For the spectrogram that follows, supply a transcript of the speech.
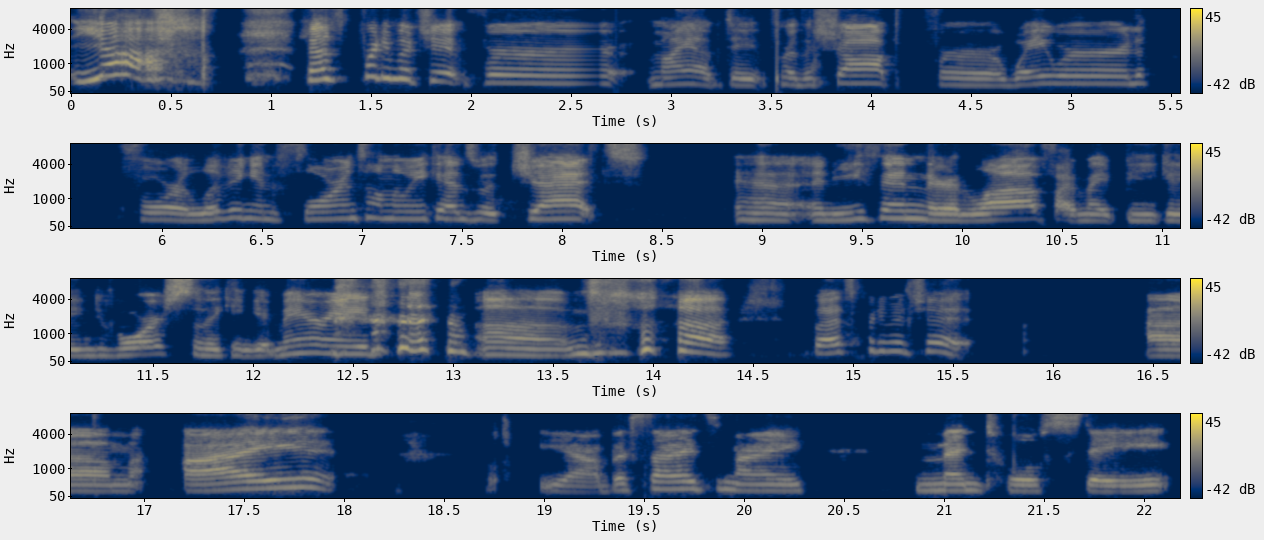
yeah that's pretty much it for my update for the shop for wayward for living in florence on the weekends with jet and, ethan they're in love i might be getting divorced so they can get married um but that's pretty much it Um, I, yeah, besides my mental state,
